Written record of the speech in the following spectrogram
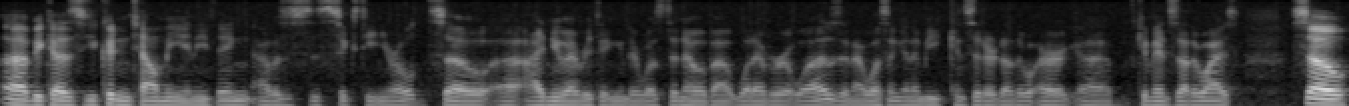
uh, because you couldn't tell me anything. I was a 16 year old, so uh, I knew everything there was to know about whatever it was, and I wasn't going to be considered other or uh, convinced otherwise. So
